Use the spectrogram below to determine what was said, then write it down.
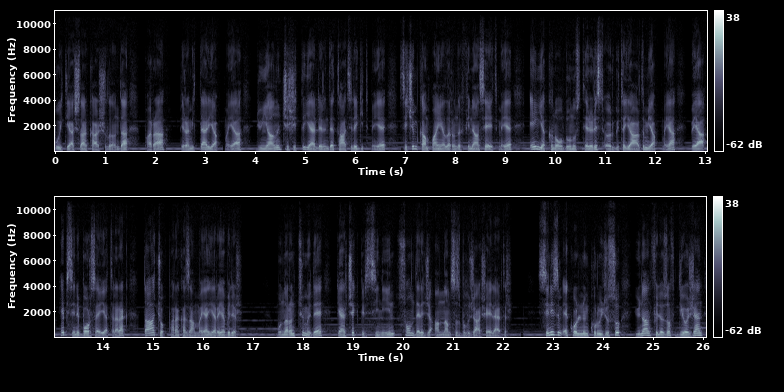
Bu ihtiyaçlar karşılığında para, piramitler yapmaya, dünyanın çeşitli yerlerinde tatile gitmeye, seçim kampanyalarını finanse etmeye, en yakın olduğunuz terörist örgüte yardım yapmaya veya hepsini borsaya yatırarak daha çok para kazanmaya yarayabilir. Bunların tümü de gerçek bir siniğin son derece anlamsız bulacağı şeylerdir. Sinizm ekolünün kurucusu Yunan filozof Diyojen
